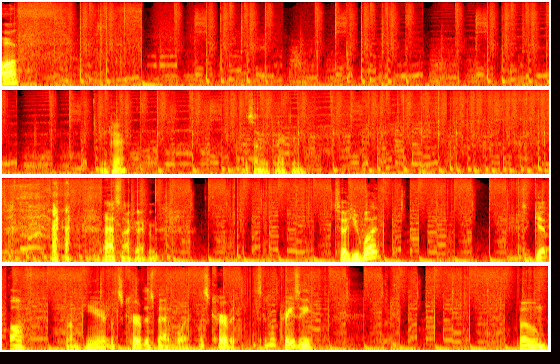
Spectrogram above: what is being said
off. Okay. That's not even connecting. That's not connecting. Tell you what. To get off from here, let's curve this bad boy. Let's curve it. Let's get all crazy. Boom.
